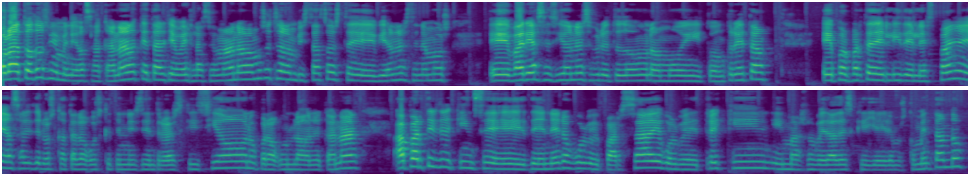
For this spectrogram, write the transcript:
Hola a todos, bienvenidos al canal. ¿Qué tal lleváis la semana? Vamos a echar un vistazo. Este viernes tenemos eh, varias sesiones, sobre todo una muy concreta. Eh, por parte de Lidl España ya han salido los catálogos que tenéis dentro de la descripción o por algún lado en el canal. A partir del 15 de enero vuelve Parsai, vuelve Trekking y más novedades que ya iremos comentando.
